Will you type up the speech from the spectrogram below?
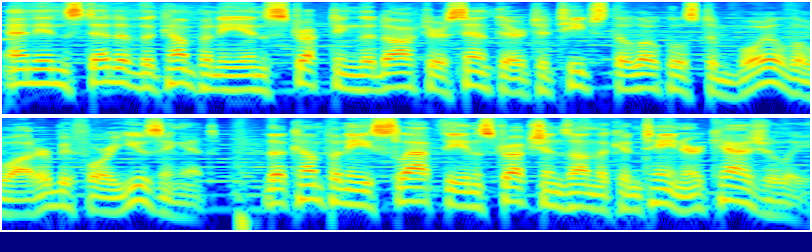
and instead of the company instructing the doctor sent there to teach the locals to boil the water before using it, the company slapped the instructions on the container casually,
